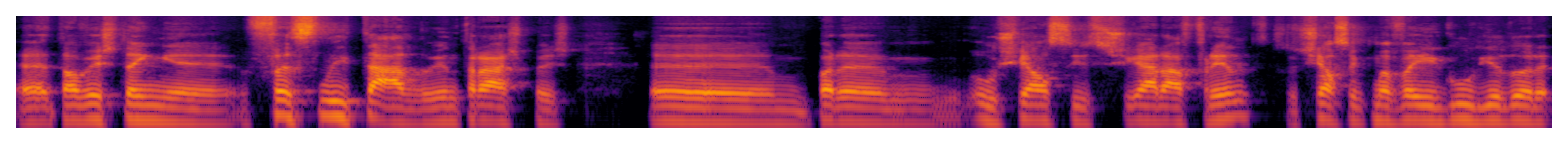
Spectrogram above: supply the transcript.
uh, talvez tenha facilitado, entre aspas, para o Chelsea chegar à frente. O Chelsea com uma veia goleadora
